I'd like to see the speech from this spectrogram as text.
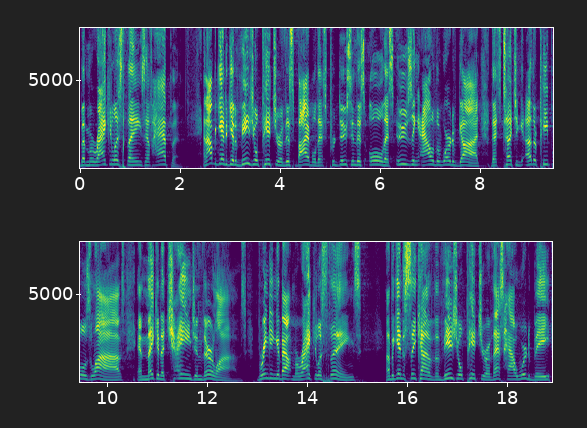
but miraculous things have happened. And I began to get a visual picture of this Bible that's producing this oil that's oozing out of the Word of God, that's touching other people's lives and making a change in their lives, bringing about miraculous things. I began to see kind of a visual picture of that's how we're to be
